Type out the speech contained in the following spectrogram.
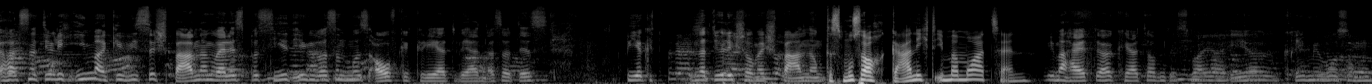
hat es natürlich immer eine gewisse Spannung, weil es passiert irgendwas und muss aufgeklärt werden. Also das birgt natürlich schon mal Spannung. Das muss auch gar nicht immer Mord sein. Wie wir heute gehört haben, das war ja eher ein Krimi, wo es um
